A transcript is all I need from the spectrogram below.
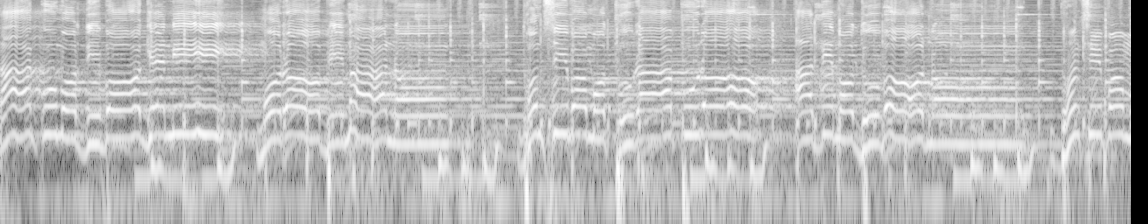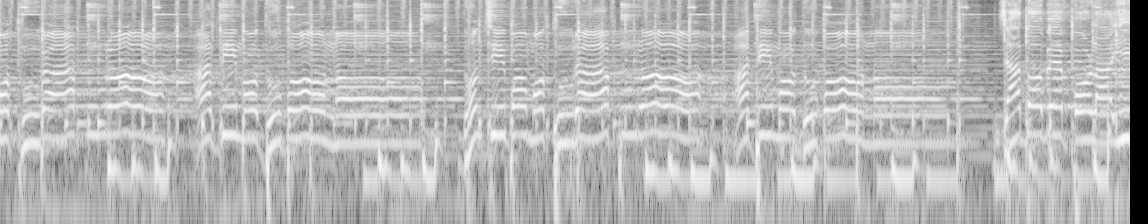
ତାକୁ ମର୍ଦିବ ଘେନି ମୋର ଅଭିମାନ ଧ୍ୱଂସିବ ମଥୁରାପୁର ଆଦି ମଧୁବନ ଧ୍ୱଂସିବ ମଥୁରାପୁର ଆଦି ମଧୁବନ ଧ୍ୱଂସିବ ମଥୁରାପୁର ଆଦି ମଧୁବନ ଯାଦବେ ପଳାଇ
